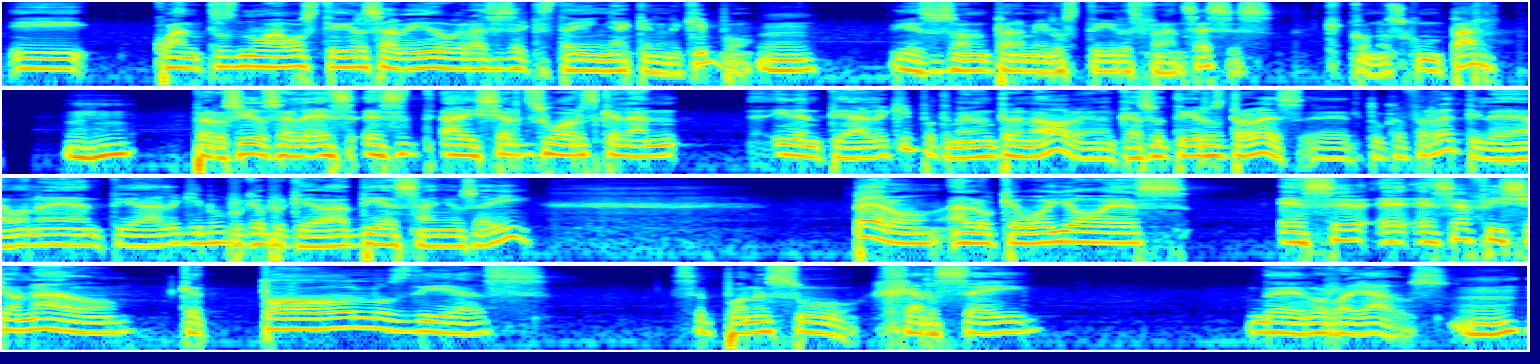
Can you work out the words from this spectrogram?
Y cuántos nuevos Tigres ha habido gracias a que está Guiñac en el equipo. Mm. Y esos son para mí los Tigres franceses, que conozco un par. Uh -huh. Pero sí, o sea, es, es, hay ciertos jugadores que le dan identidad al equipo, también el entrenador. En el caso de Tigres otra vez, eh, Tuca Ferretti le da una identidad al equipo. ¿Por qué? Porque lleva 10 años ahí. Pero a lo que voy yo es ese, ese aficionado que todos los días se pone su jersey de los rayados. Uh -huh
